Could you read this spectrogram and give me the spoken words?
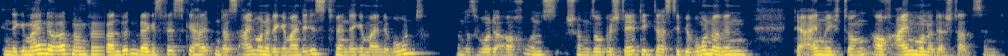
In der Gemeindeordnung von Baden-Württemberg ist festgehalten, dass Einwohner der Gemeinde ist, wer in der Gemeinde wohnt. Und es wurde auch uns schon so bestätigt, dass die Bewohnerinnen der Einrichtung auch Einwohner der Stadt sind.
